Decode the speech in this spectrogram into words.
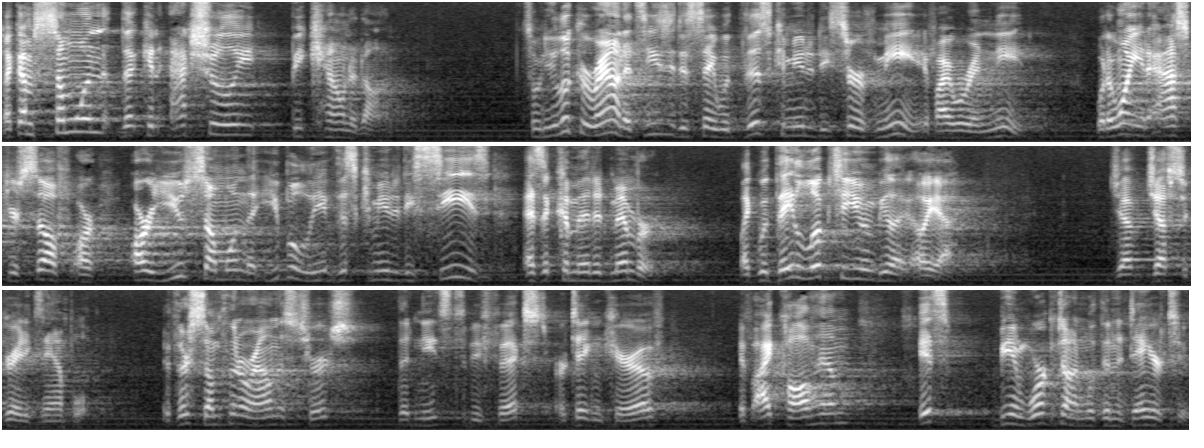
Like I'm someone that can actually be counted on. So when you look around, it's easy to say, would this community serve me if I were in need? What I want you to ask yourself are Are you someone that you believe this community sees as a committed member? Like, would they look to you and be like, Oh, yeah, Jeff, Jeff's a great example. If there's something around this church that needs to be fixed or taken care of, if I call him, it's being worked on within a day or two.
